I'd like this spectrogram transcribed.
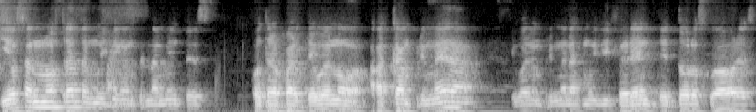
y o sea, nos tratan muy bien entrenamientos, Otra parte, bueno, acá en primera, igual en primera es muy diferente, todos los jugadores,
